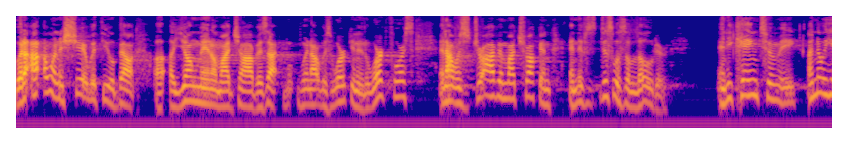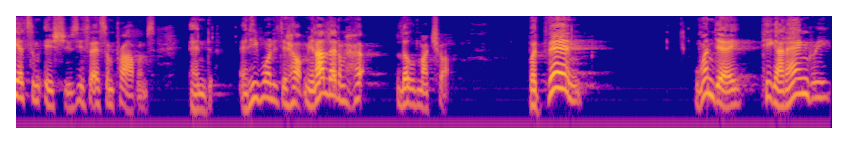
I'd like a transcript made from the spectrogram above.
But I, I want to share with you about a, a, young man on my job as I, when I was working in the workforce, and I was driving my truck, and, and this, this was a loader. And he came to me. I know he had some issues, He's had some problems, and, and he wanted to help me, and I let him help load my truck. But then, one day, he got angry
